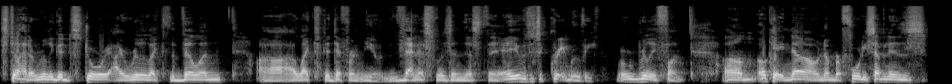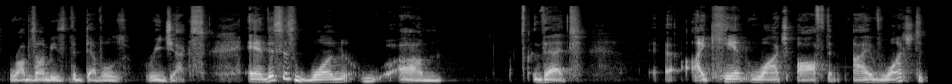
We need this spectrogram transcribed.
still had a really good story. I really liked the villain. Uh, I liked the different you know Venice was in this thing. It was just a great movie, really fun. Um, okay, now number forty seven is Rob Zombie's The Devil's Rejects, and this is one um, that. I can't watch often. I've watched it.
